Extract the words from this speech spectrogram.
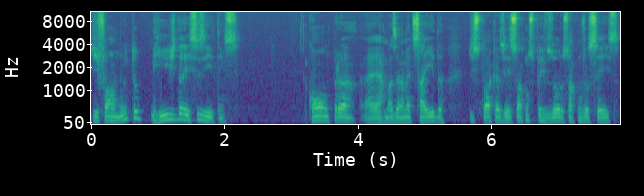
de forma muito rígida esses itens. Compra, é, armazenamento, saída de estoque, às vezes só com o supervisor, só com vocês.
